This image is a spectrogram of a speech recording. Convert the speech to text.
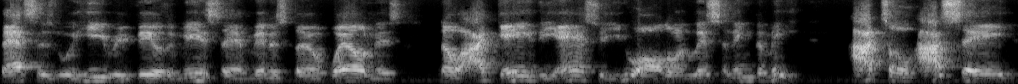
that's what He revealed to me and said, Minister of Wellness. No, I gave the answer. You all aren't listening to me. I told, I say,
